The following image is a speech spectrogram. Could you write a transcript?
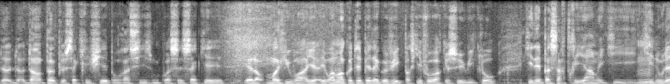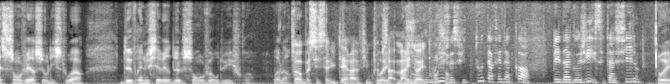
d'un peuple sacrifié pour racisme. Quoi, c'est ça qui est. Et alors, moi, j'y vois, il y a vraiment un côté pédagogique parce qu'il faut voir que ce huis clos, qui n'est pas sartrien, mais qui, qui nous laisse songer sur l'histoire, devrait nous servir de leçon aujourd'hui, je crois. Voilà. Oh, bah, c'est salutaire, un film comme Oui. ça. Marie-Noël Oui, je suis tout à fait d'accord. Pédagogie, c'est un film Oui.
